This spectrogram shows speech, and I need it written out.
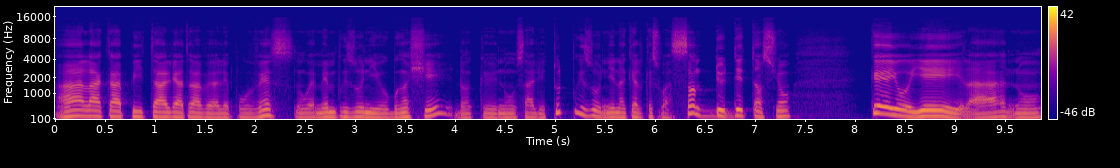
à la capitale et à travers les provinces. Nous sommes même prisonniers branchés. Donc, nous saluons tous prisonniers dans quel que soit centre de détention que yo là, nous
